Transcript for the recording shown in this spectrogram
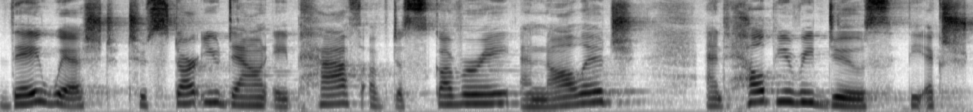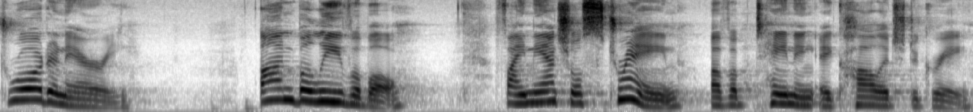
They wished to start you down a path of discovery and knowledge and help you reduce the extraordinary, unbelievable financial strain of obtaining a college degree.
